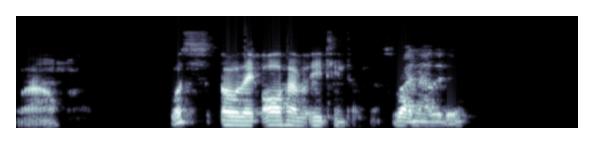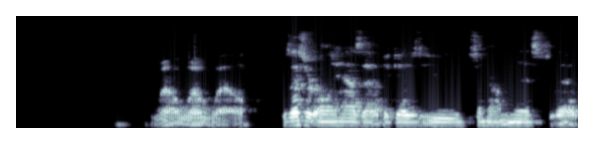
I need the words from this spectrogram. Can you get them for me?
Wow. What's oh they all have 18 toughness. Right now they do. Well, well, well. Possessor only has that because you somehow missed that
